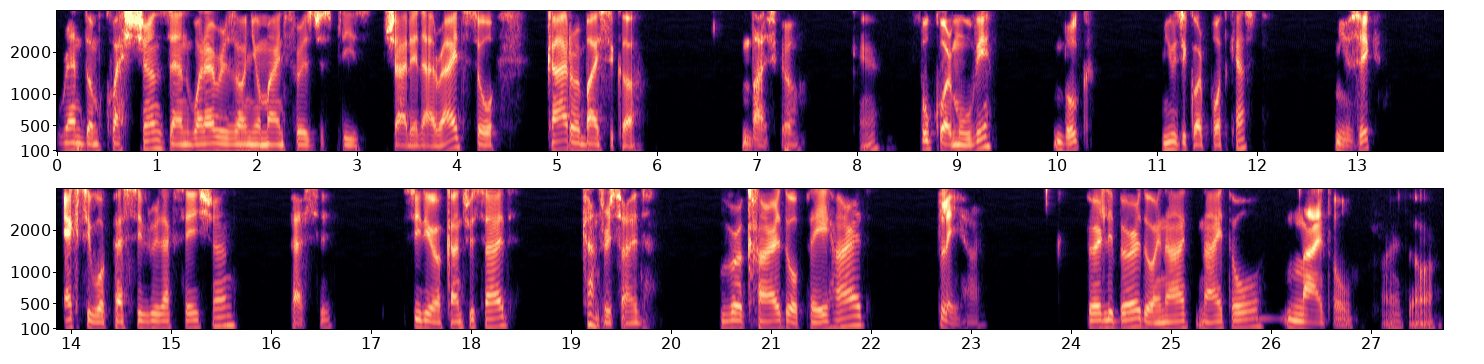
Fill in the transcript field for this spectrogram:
random questions and whatever is on your mind first, just please shout it out, right? So car or bicycle? Bicycle. Okay. Book or movie? Book. Music or podcast? Music. Active or passive relaxation? Passive. City or countryside? Countryside. Work hard or play hard? Play hard. Early bird or night, night owl? Night owl. Night owl.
